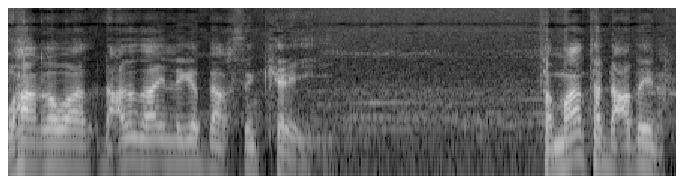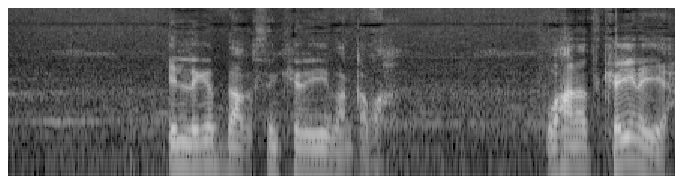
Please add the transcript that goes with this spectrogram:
waxaan qabaa dhacdadaa in laga baaqsan karayay ta maanta dhacdayna in laga baaqsan karayay baan qabaa waxaan adkaynayaa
